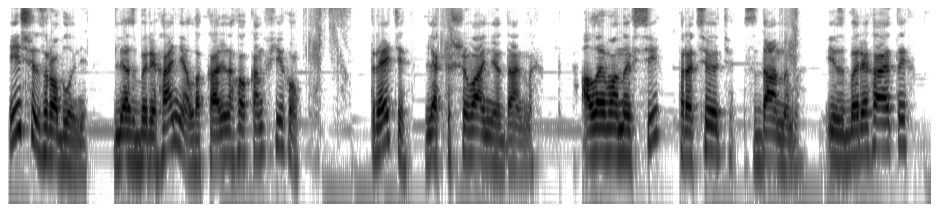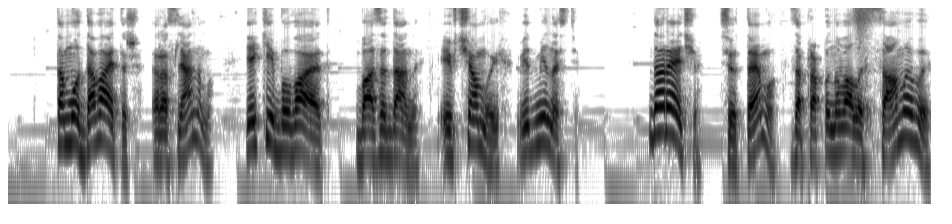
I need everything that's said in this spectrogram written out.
інші зроблені для зберігання локального конфігу, треті для кешування даних. Але вони всі працюють з даними і зберігають їх тому давайте ж розглянемо, які бувають бази даних і в чому їх відмінності. До речі, цю тему запропонували саме ви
